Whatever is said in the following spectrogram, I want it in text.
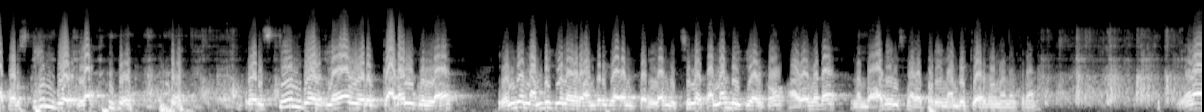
அப்போ ஒரு ஸ்டீம் போட்ல ஒரு ஸ்டீம் போட்ல ஒரு கடலுக்குள்ள எங்க நம்பிக்கையில அவர் வந்திருக்காருன்னு தெரியல. நிச்சயமா தன்னம்பிக்கை இருக்கும். அதை விட நம்ம ஆடியன்ஸ் மேல பெரிய நம்பிக்கை இருக்கும்னு நினைக்கிறேன். ஏன்னா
